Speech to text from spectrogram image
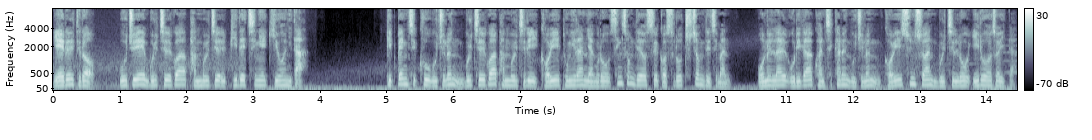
예를 들어, 우주의 물질과 반물질 비대칭의 기원이다. 빅뱅 직후 우주는 물질과 반물질이 거의 동일한 양으로 생성되었을 것으로 추정되지만 오늘날 우리가 관측하는 우주는 거의 순수한 물질로 이루어져 있다.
